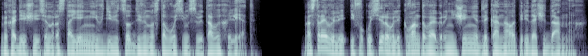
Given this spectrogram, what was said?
находящуюся на расстоянии в 998 световых лет. Настраивали и фокусировали квантовые ограничения для канала передачи данных.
